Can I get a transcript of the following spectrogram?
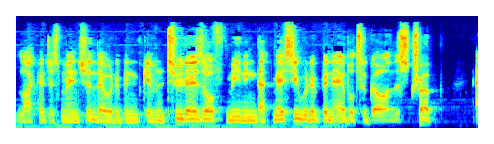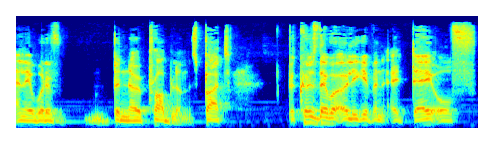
like I just mentioned, they would have been given two days off, meaning that Messi would have been able to go on this trip and there would have been no problems. But because they were only given a day off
